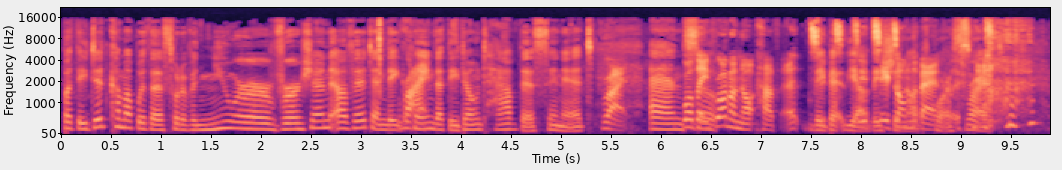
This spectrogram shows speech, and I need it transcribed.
But they did come up with a sort of a newer version of it, and they Right. claim that they don't have this in it. Right. And well, so, they'd to not have it. They It's- yeah, it's, they it's should on not, the banned of course, list right? now.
